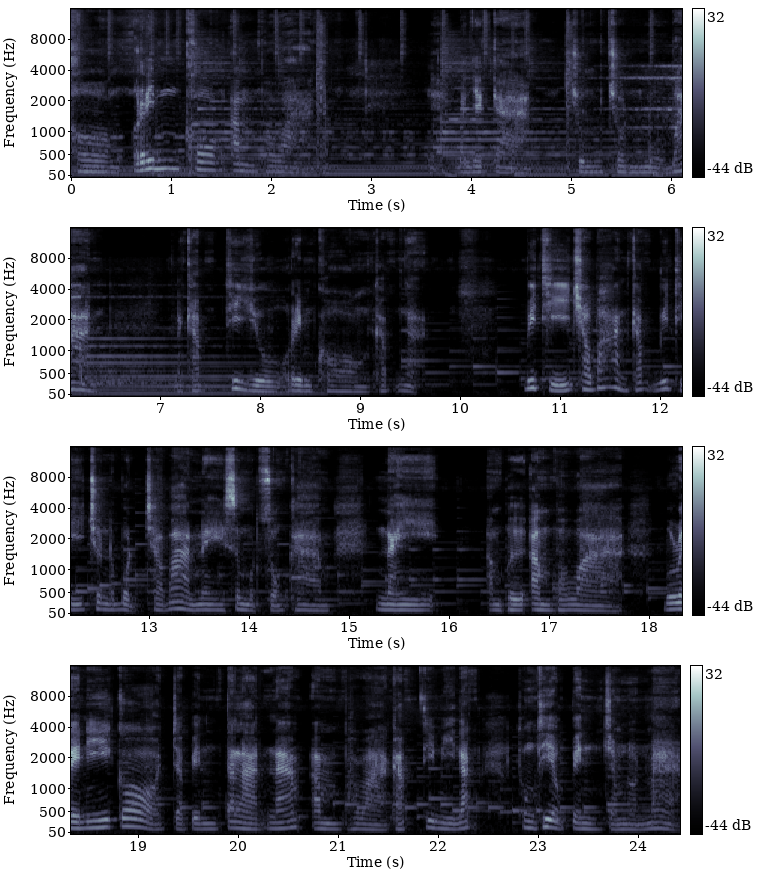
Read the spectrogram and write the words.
คลองริมคลองอัมพวาครับเนี่ยบรรยากาศชุมชนหมู่บ้านนะครับที่อยู่ริมคลองครับนะวิถีชาวบ้านครับวิถีชนบทชาวบ้านในสมุทรสงครามในอำเภออัมพวาบริเวณนี้ก็จะเป็นตลาดน้ำอัมพวาครับที่มีนักท่องเที่ยวเป็นจำนวนมาก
